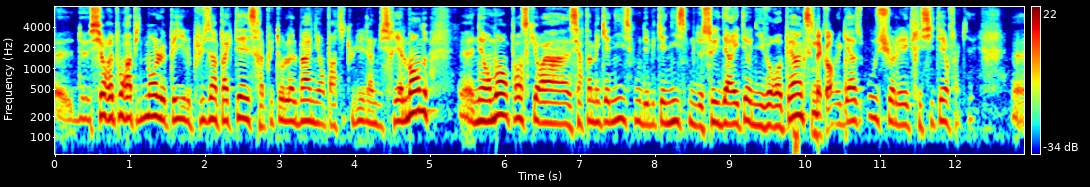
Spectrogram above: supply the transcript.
euh, si on répond rapidement, le pays le plus impacté sera plutôt l'Allemagne, en particulier l'industrie allemande. Euh, néanmoins, on pense qu'il y aura un certain mécanisme ou des mécanismes de solidarité au niveau européen, que ce soit sur le gaz ou sur l'électricité, enfin, euh,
